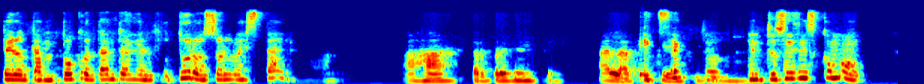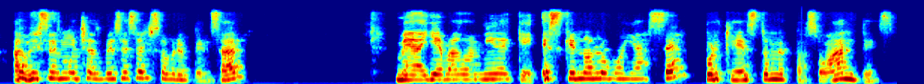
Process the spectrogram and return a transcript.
pero tampoco tanto en el futuro, solo estar. Ajá, estar presente. A la Exacto. Entonces es como, a veces, muchas veces el sobrepensar me ha llevado a mí de que es que no lo voy a hacer porque esto me pasó antes.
